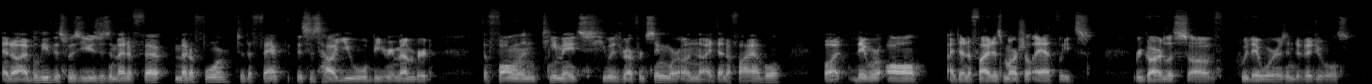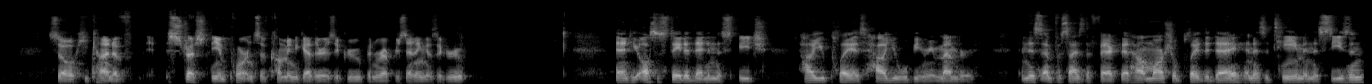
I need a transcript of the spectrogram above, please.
And uh, I believe this was used as a metaphor, metaphor to the fact that this is how you will be remembered. The fallen teammates he was referencing were unidentifiable, but they were all identified as Marshall athletes, regardless of who they were as individuals. So he kind of stressed the importance of coming together as a group and representing as a group. And he also stated that in the speech, how you play is how you will be remembered. And this emphasized the fact that how Marshall played today and as a team in the season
